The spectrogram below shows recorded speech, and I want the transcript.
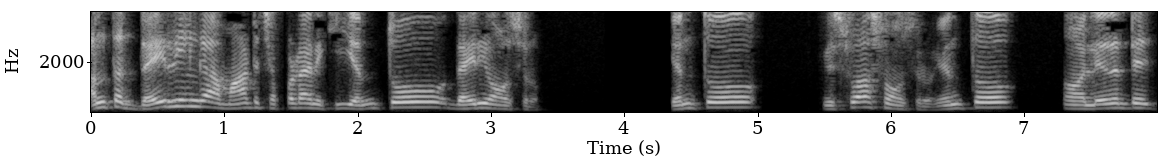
అంత ధైర్యంగా ఆ మాట చెప్పడానికి ఎంతో ధైర్యం అవసరం. ఎంతో విశ్వాసం అవసరం. ఎంతో లేదంటే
